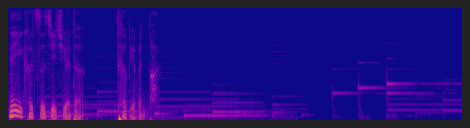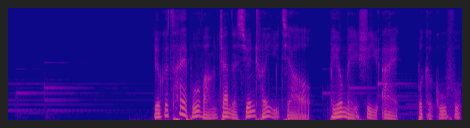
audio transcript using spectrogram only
那一刻，自己觉得特别温暖。有个菜谱网站的宣传语叫“没有美食与爱不可辜负”。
